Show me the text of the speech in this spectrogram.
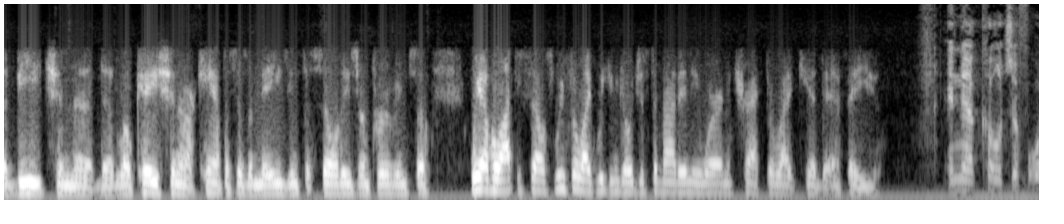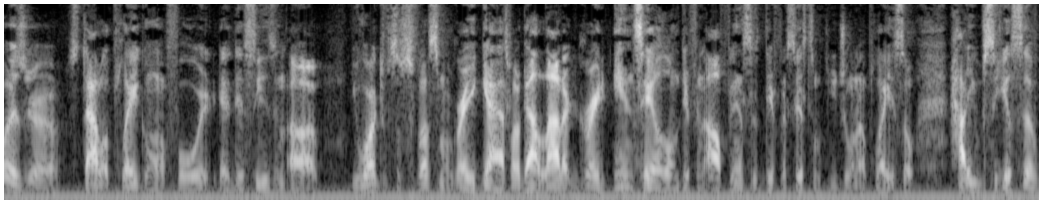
the beach and the, the location. Our campus is amazing. Facilities are improving. So we have a lot to sell. So we feel like we can go just about anywhere and attract the right kid to FAU. And now, Coach, as far as your style of play going forward at this season, uh, you worked with some, some great guys. We've got a lot of great intel on different offenses, different systems you join up play. So, how do you see yourself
